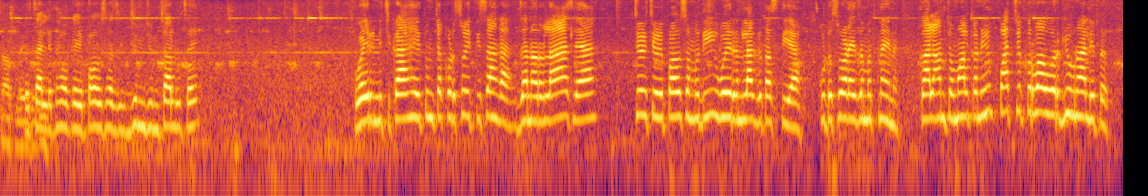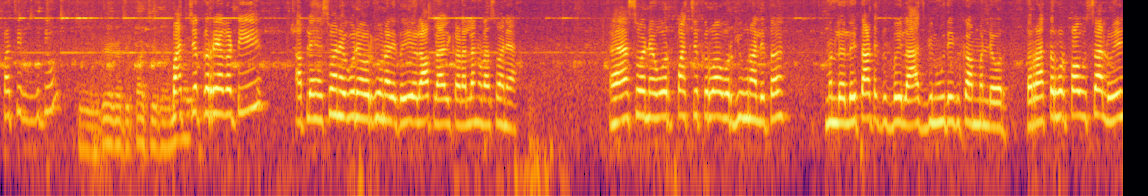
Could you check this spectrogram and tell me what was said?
सापला तर चालले तेव्हा काही पावसाची झिमझिम चालूच आहे. वैरणीची काय आहे? तुमच्याकडं सोय ती सांगा. जनावराला असल्या चिळचिळी पावसामध्ये वैरण लागत असते या. कुठं सोडायचं जमत नाही ना. काल आमच्या मालकाने पाच चक्कर वावर घेऊन आले तर. पाच चक्कर? रेगाची पाचशे रुपये. पाच चक्कर रेगाटी आपल्या ह्या सोन्या गुन्ह्यावर घेऊन आले तर. येईल आपला अलीकडा लंगडा सोन्या. ह्या सोन्यावर पाच चक्कर वावर घेऊन आले तर. म्हणलं लय ताट येतात बैल. आज बिन उद्या बी काम म्हणल्यावर. तर रात्रभर पाऊस चालू आहे.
